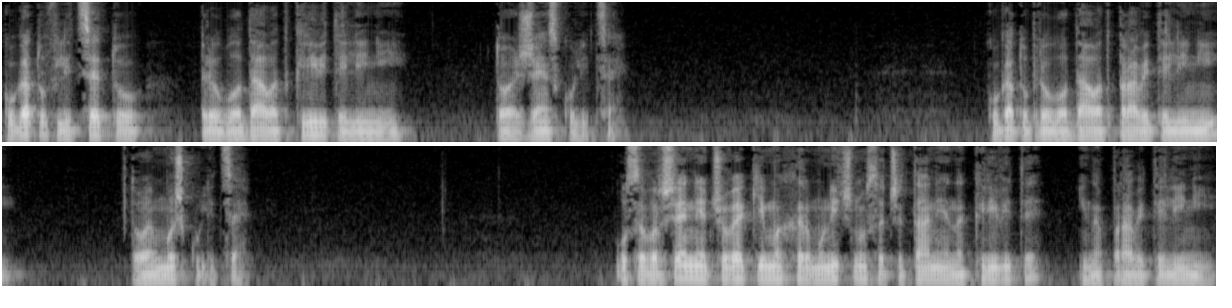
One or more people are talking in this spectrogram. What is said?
Когато в лицето преобладават кривите линии, то е женско лице. Когато преобладават правите линии, то е мъжко лице. Усъвършеният човек има хармонично съчетание на кривите и на правите линии.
